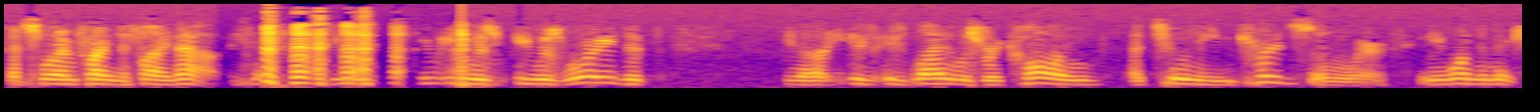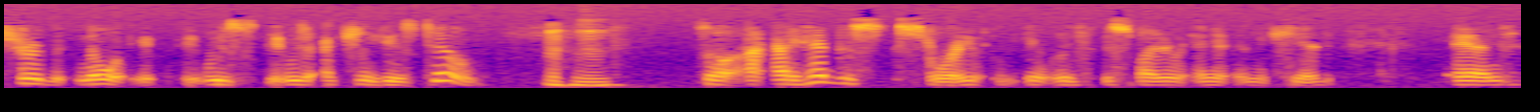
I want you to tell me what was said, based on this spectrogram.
that's what I'm trying to find out. he, he, he was he was worried that you know his, his mind was recalling a tune he'd heard somewhere, and he wanted to make sure that no, it, it was it was actually his tune. Mhm. So I, I had this story with the spider and, and the kid, and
